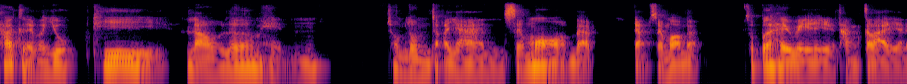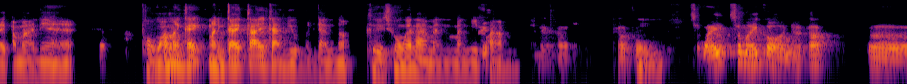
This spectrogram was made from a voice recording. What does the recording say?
ถ้าเกิดว่ายุคที่เราเริ่มเห็นชมรมจักรยานเสือหมอบแบบแบบเสือหมอบแบบ superhighway ทางไกลอะไรประมาณเนี้ยฮะ ผมว่ามันใกล้มันใกล้ๆกันอยู่เหมือนกันเนาะคือช่วงเวลามันมันมีความนะครับ ครับอืมผมสมัยสมัยก่อนนะครับ เอ่อ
